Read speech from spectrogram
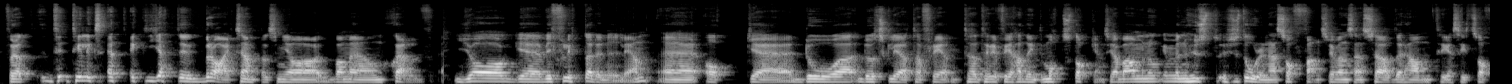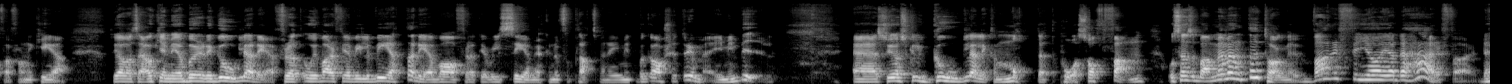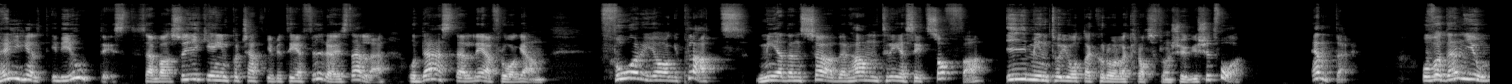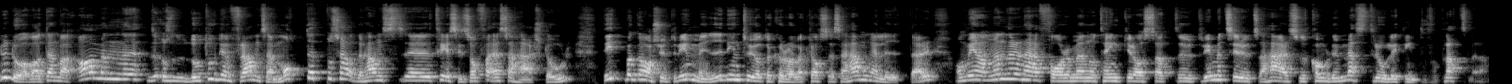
För att till ett, ett jättebra exempel som jag var med om själv. Jag, eh, vi flyttade nyligen eh, och Eh, då, då skulle jag ta fred, ta för jag hade inte måttstocken. Så jag bara, ah, men, men hur, hur stor är den här soffan? Så jag var en sån här Söderhamn tresitssoffa från Ikea. Så jag var så här, okej, okay, men jag började googla det. För att, och varför jag ville veta det var för att jag ville se om jag kunde få plats med det i mitt bagageutrymme i min bil. Eh, så jag skulle googla liksom måttet på soffan. Och sen så bara, men vänta ett tag nu. Varför gör jag det här för? Det här är ju helt idiotiskt. Så, bara, så gick jag in på ChatGPT 4 istället. Och där ställde jag frågan. Får jag plats med en Söderhamn tresitssoffa i min Toyota Corolla Cross från 2022? Enter. Och vad den gjorde då var att den bara, ja men, eh, då tog den fram så här, måttet på Söderhamns eh, tresitssoffa är så här stor. Ditt bagageutrymme i din Toyota Corolla Cross är så här många liter. Om vi använder den här formen och tänker oss att utrymmet ser ut så här så kommer du mest troligt inte få plats med den.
